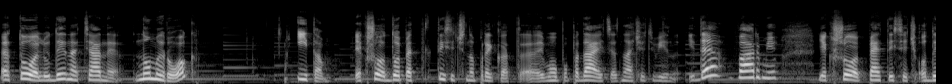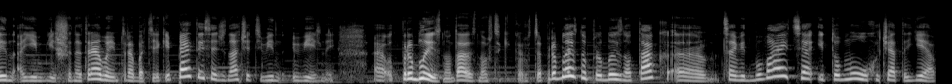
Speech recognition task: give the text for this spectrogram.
е, то людина тяне номерок. І там Якщо до 5 тисяч, наприклад, е, йому попадається, значить він іде в армію. Якщо 5 тисяч один, а їм більше не треба, їм треба тільки 5 тисяч, значить він вільний. Е, от приблизно, да, знову ж таки кажу, це приблизно, приблизно так е, це відбувається, і тому, хоча ти є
